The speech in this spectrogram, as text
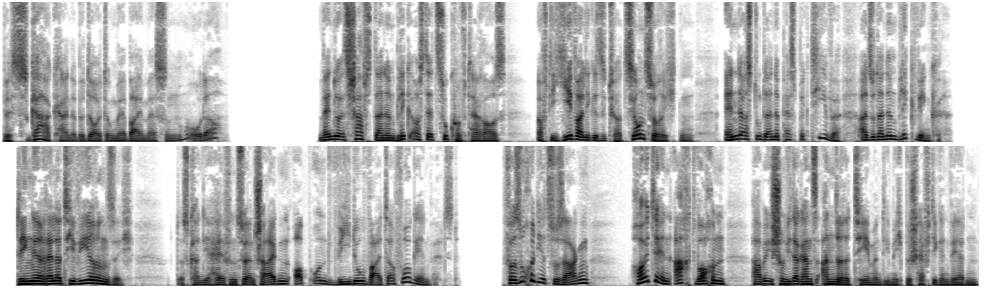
bis gar keine Bedeutung mehr beimessen, oder? Wenn du es schaffst, deinen Blick aus der Zukunft heraus auf die jeweilige Situation zu richten, änderst du deine Perspektive, also deinen Blickwinkel. Dinge relativieren sich. Das kann dir helfen zu entscheiden, ob und wie du weiter vorgehen willst. Versuche dir zu sagen, heute in acht Wochen habe ich schon wieder ganz andere Themen, die mich beschäftigen werden.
